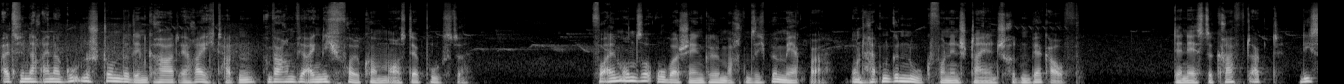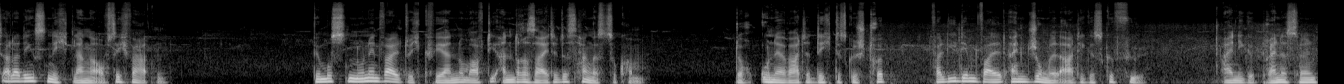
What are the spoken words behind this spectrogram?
Als wir nach einer guten Stunde den Grat erreicht hatten, waren wir eigentlich vollkommen aus der Puste. Vor allem unsere Oberschenkel machten sich bemerkbar und hatten genug von den steilen Schritten bergauf. Der nächste Kraftakt ließ allerdings nicht lange auf sich warten. Wir mussten nun den Wald durchqueren, um auf die andere Seite des Hanges zu kommen. Doch unerwartet dichtes Gestrüpp verlieh dem Wald ein dschungelartiges Gefühl. Einige Brennnesseln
